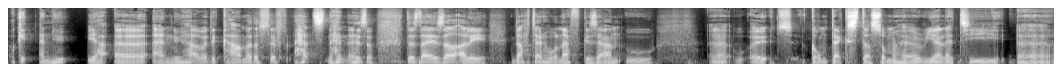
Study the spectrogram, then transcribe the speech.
oké, en nu, ja, eh, en nu gaan we de camera's verplaatsen, en, en zo. Dus dat is al, allee, ik dacht daar gewoon even aan hoe, eh, hoe uit context dat sommige reality, eh,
